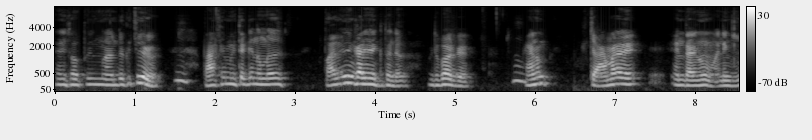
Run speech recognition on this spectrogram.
ഞാൻ ഷോപ്പിംഗ് ചെയ്തത്. ആ സമയത്തൊക്കെ നമ്മൾ പലരും കളിയാക്കുന്നുണ്ട് ഒരുപാട് പേര്. കാരണം ക്യാമറ എന്താണോ അല്ലെങ്കിൽ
